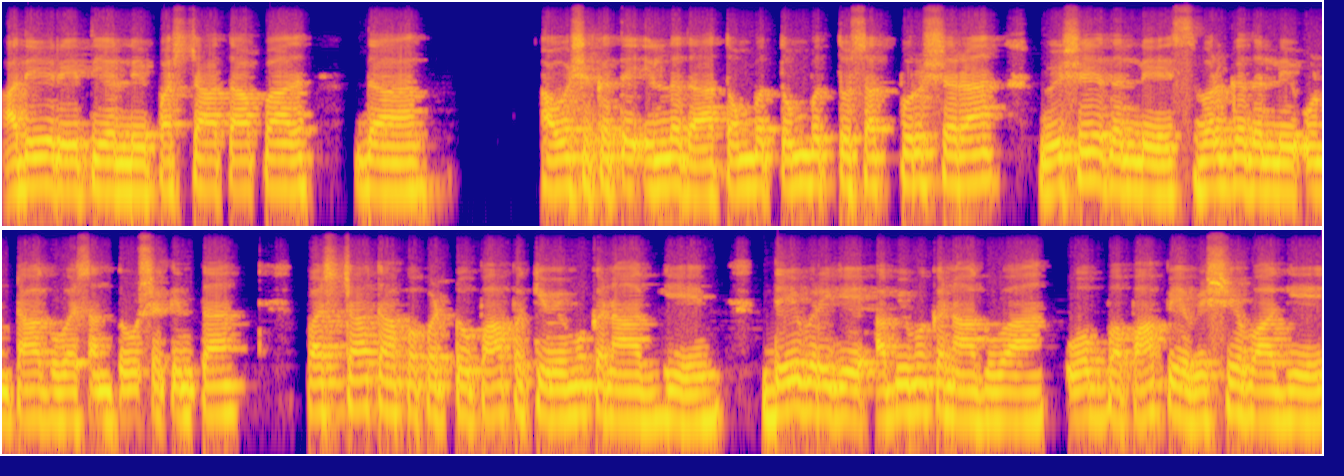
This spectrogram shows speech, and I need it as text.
ಅದೇ ರೀತಿಯಲ್ಲಿ ಪಶ್ಚಾತ್ತಾಪದ ಅವಶ್ಯಕತೆ ಇಲ್ಲದ ತೊಂಬತ್ತೊಂಬತ್ತು ಸತ್ಪುರುಷರ ವಿಷಯದಲ್ಲಿ, ಸ್ವರ್ಗದಲ್ಲಿ ಉಂಟಾಗುವ ಸಂತೋಷಕ್ಕಿಂತ ಪಶ್ಚಾತ್ತಾಪಪಟ್ಟು ಪಾಪಕ್ಕೆ ವಿಮುಖನಾಗಿ ದೇವರಿಗೆ ಅಭಿಮುಖನಾಗುವ ಒಬ್ಬ ಪಾಪಿಯ ವಿಷಯವಾಗಿ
